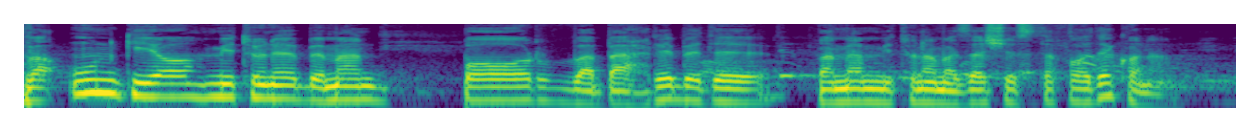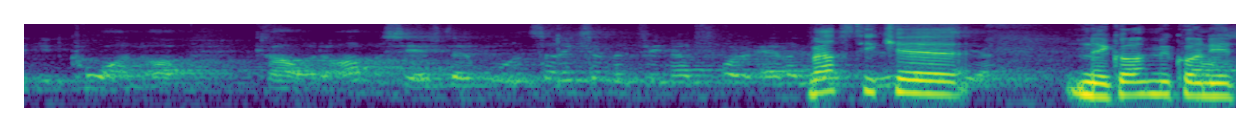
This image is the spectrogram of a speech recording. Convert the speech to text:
و اون گیاه می‌تونه به من بار و بهره بده و من می‌تونم ازش استفاده کنم. وقتی که نگاه می‌کنید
